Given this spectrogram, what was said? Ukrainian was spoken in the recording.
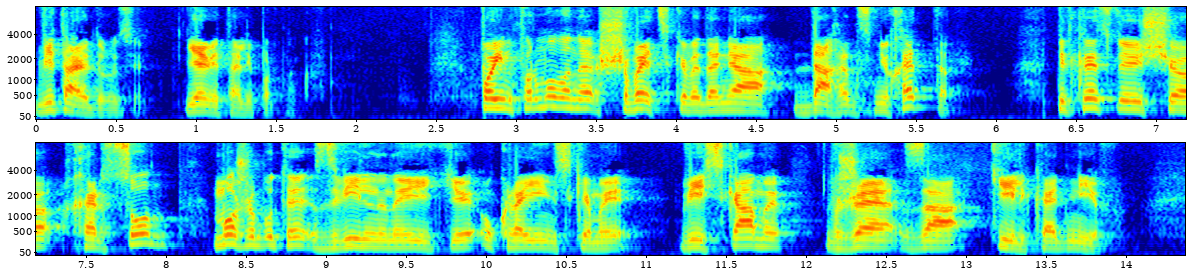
Вітаю, друзі! Я Віталій Портников. Поінформоване шведське видання Dagens Nyheter підкреслює, що Херсон може бути звільнений українськими військами вже за кілька днів.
